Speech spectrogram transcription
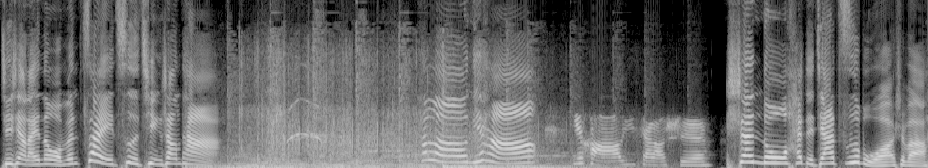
接下来呢，我们再次请上她。Hello，你好，你好，于霞老师。山东还得加淄博是吧？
